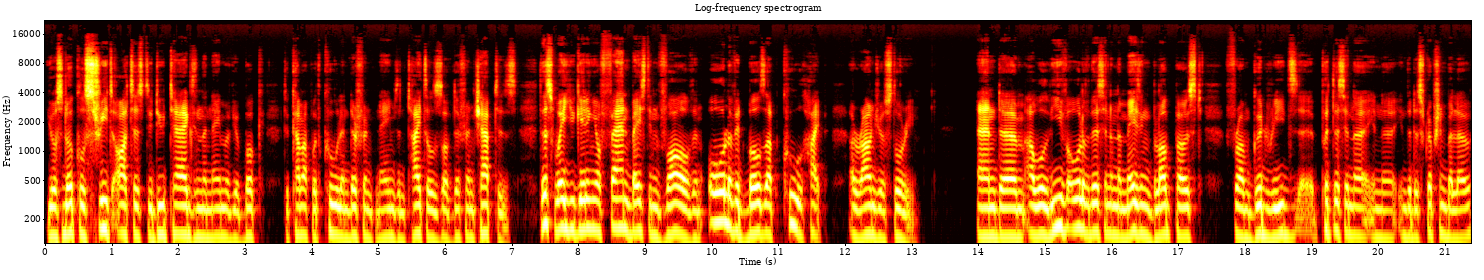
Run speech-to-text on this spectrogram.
your local street artists to do tags in the name of your book to come up with cool and different names and titles of different chapters. This way, you're getting your fan base involved, and all of it builds up cool hype around your story. And um, I will leave all of this in an amazing blog post from Goodreads. Uh, put this in the in the in the description below.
